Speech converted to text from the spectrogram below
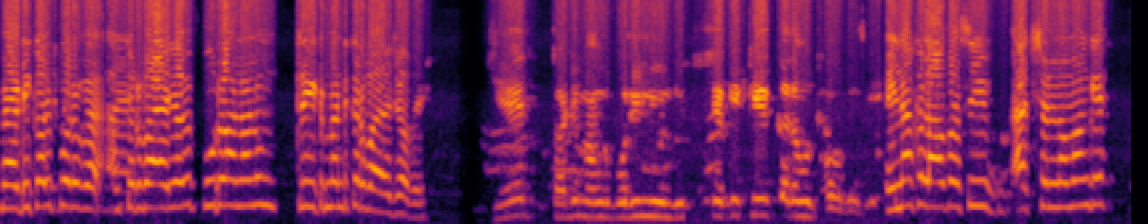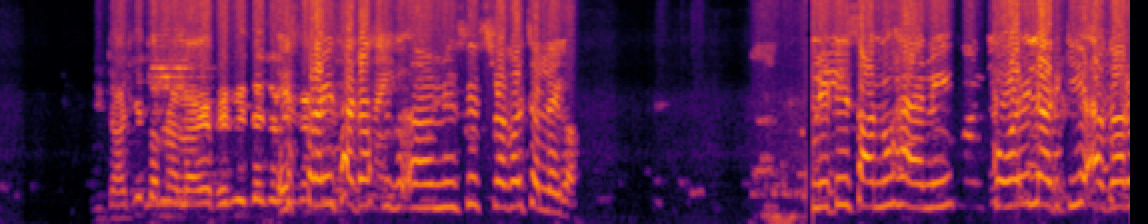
ਮੈਡੀਕਲ ਕਰਵਾਇਆ। ਜਾਵੇ ਪੂਰਾ ਉਹਨਾਂ ਨੂੰ ਟ੍ਰੀਟਮੈਂਟ ਕਰਵਾਇਆ ਜਾਵੇ। ਜੇ ਤੁਹਾਡੀ ਮੰਗ ਪੂਰੀ ਨਹੀਂ ਹੁੰਦੀ ਤੁਸੀਂ ਅੱਗੇ ਕੀ ਕਦਮ ਉਠਾਓਗੇ ਜੀ? ਇਹਨਾਂ ਖਿਲਾਫ ਅਸੀਂ ਐਕਸ਼ਨ ਲਵਾਂਗੇ। ਜਿੱਦਾਂ ਅੱਜ ਧਰਨਾ ਲਾਇਆ ਫਿਰ ਵੀ ਇਦਾਂ ਇਸ ਚੱਲੇਗਾ ਤਰ੍ਹਾਂ ਹੀ ਸਾਡਾ ਮੀਨਸ ਕਿ ਸਟਰਗਲ ਚੱਲੇਗਾ। ਫੈਸਿਲਿਟੀ ਸਾਨੂੰ ਹੈ ਨਹੀਂ। ਕੋਈ ਲੜਕੀ ਅਗਰ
